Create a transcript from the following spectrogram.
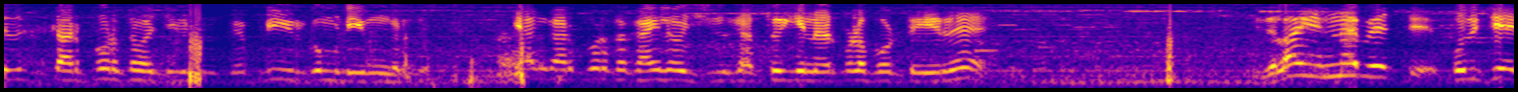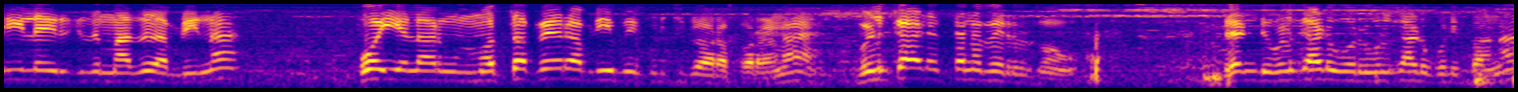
எதுக்கு கற்பூரத்தை வச்சுக்கிட்டு இருக்கு? எப்படி இருக்க முடியுங்கிறது ஏன் கற்பூரத்தை கையில வச்சுட்டு இருக்க தூக்கி நெருப்புல போட்டு இரு. இதெல்லாம் என்ன பேச்சு? புதுச்சேரியில இருக்குது மது அப்படின்னா போய் எல்லாரும் மொத்த பேர் அப்படியே போய் குடிச்சிட்டு வர போறானா? விழுக்காடு எத்தனை பேர் இருக்கும்? ரெண்டு விழுக்காடு ஒரு விழுக்காடு குடிப்பானா?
